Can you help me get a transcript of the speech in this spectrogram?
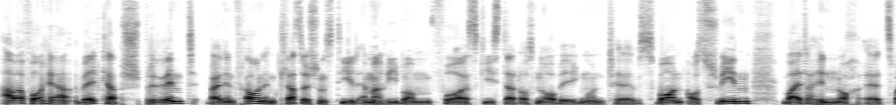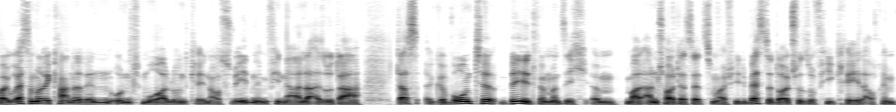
Aber vorher Weltcup-Sprint bei den Frauen im klassischen Stil. Emma Ribom vor Skistad aus Norwegen und äh, Swan aus Schweden. Weiterhin noch äh, zwei US-Amerikanerinnen und Moa Lundgren aus Schweden im Finale. Also da das gewohnte Bild, wenn man sich ähm, mal anschaut, dass jetzt zum Beispiel die beste deutsche Sophie Krehl auch im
